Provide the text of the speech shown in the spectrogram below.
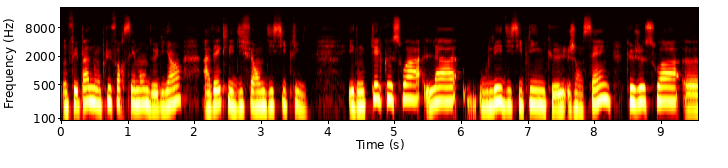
On ne fait pas non plus forcément de lien avec les différentes disciplines. Et donc, quelle que soit la ou les disciplines que j'enseigne, que je sois euh,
